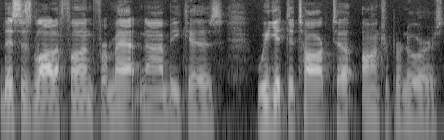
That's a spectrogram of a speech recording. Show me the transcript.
this is a lot of fun for Matt and I because we get to talk to entrepreneurs.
